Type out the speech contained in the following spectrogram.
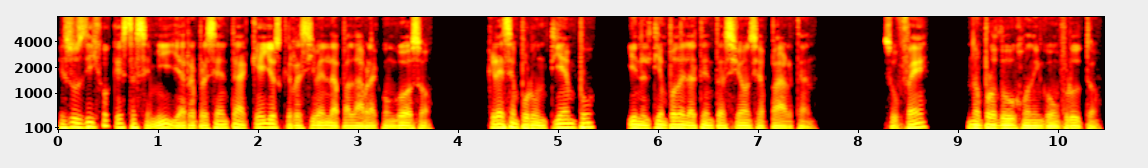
Jesús dijo que esta semilla representa a aquellos que reciben la palabra con gozo, crecen por un tiempo y en el tiempo de la tentación se apartan. Su fe no produjo ningún fruto.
